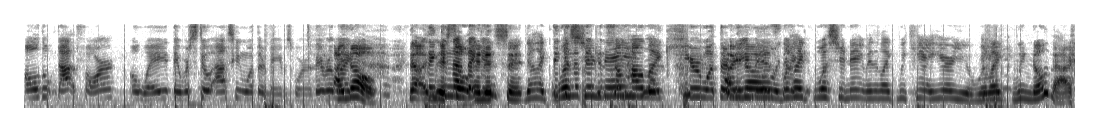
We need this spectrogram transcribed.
all the, that far away. They were still asking what their names were. They were like I know. They're, thinking they're that so they can- innocent. they're like, thinking "What's that they your can name?" somehow like hear what their I name know. is. They're like, "What's your name?" And they're like, "We can't hear you." We're like, "We know that."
